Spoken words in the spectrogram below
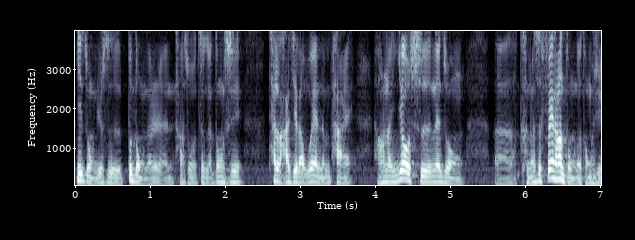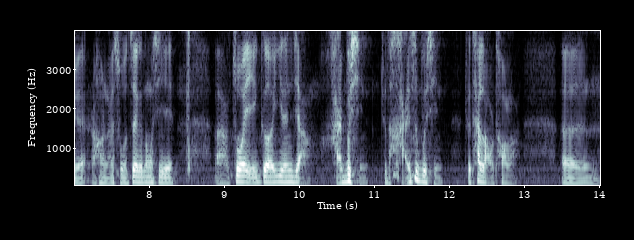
一种就是不懂的人，他说这个东西太垃圾了，我也能拍。然后呢，又是那种呃可能是非常懂的同学，然后来说这个东西啊作为一个艺人奖还不行，就是还是不行，就太老套了。嗯。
